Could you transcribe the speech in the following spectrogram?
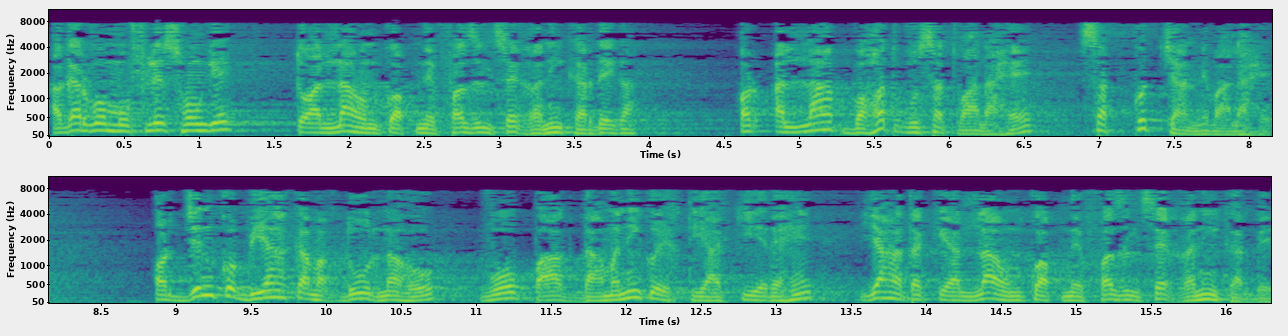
اگر وہ مفلس ہوں گے تو اللہ ان کو اپنے فضل سے غنی کر دے گا۔ اور اللہ بہت وسط والا ہے، سب کچھ جاننے والا ہے۔ اور جن کو بیاہ کا مقدور نہ ہو، وہ پاک دامنی کو اختیار کیے رہیں، یہاں تک کہ اللہ ان کو اپنے فضل سے غنی کر دے۔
